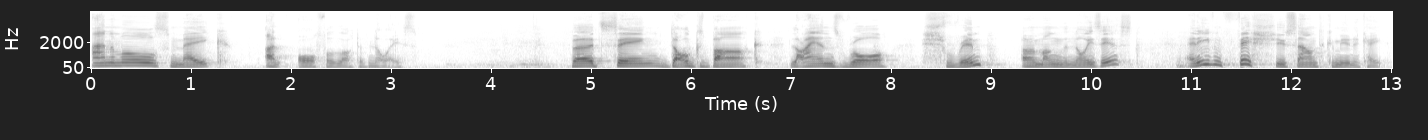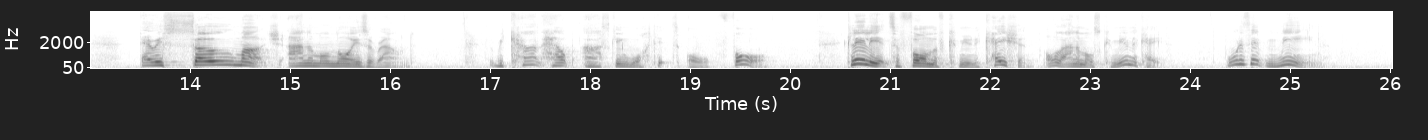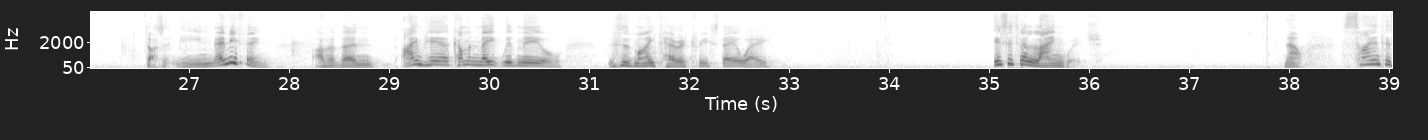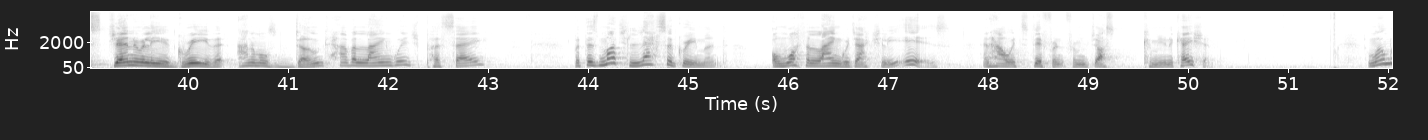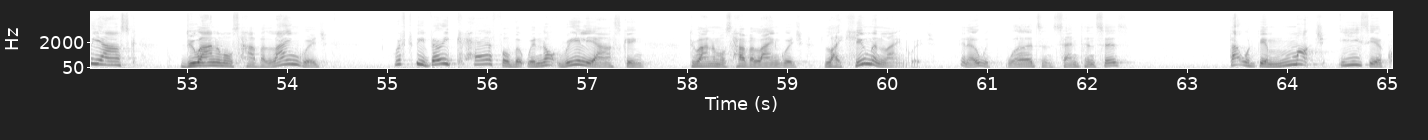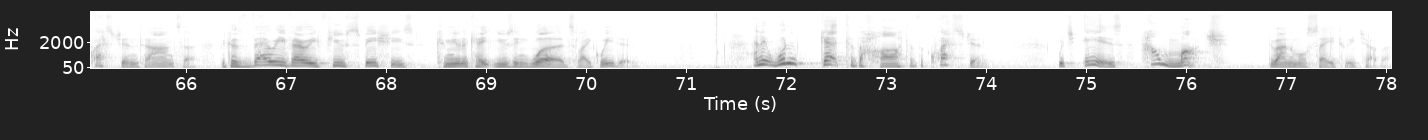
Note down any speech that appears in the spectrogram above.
Animals make an awful lot of noise. Birds sing, dogs bark, lions roar, shrimp are among the noisiest, and even fish use sound to communicate. There is so much animal noise around that we can't help asking what it's all for. Clearly, it's a form of communication. All animals communicate. But what does it mean? Does it mean anything other than, I'm here, come and mate with me, or this is my territory, stay away? Is it a language? Now, scientists generally agree that animals don't have a language per se, but there's much less agreement on what a language actually is and how it's different from just communication. And when we ask, do animals have a language, we have to be very careful that we're not really asking, do animals have a language like human language, you know, with words and sentences? That would be a much easier question to answer because very, very few species communicate using words like we do. And it wouldn't get to the heart of the question, which is how much do animals say to each other?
